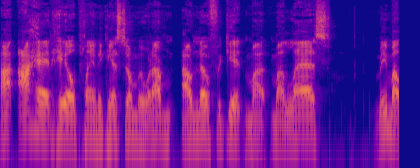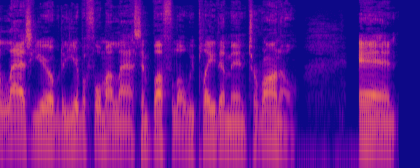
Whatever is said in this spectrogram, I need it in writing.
I, I had hell playing against him, and when I I'll never forget my my last maybe my last year over the year before my last in Buffalo. We played them in Toronto, and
